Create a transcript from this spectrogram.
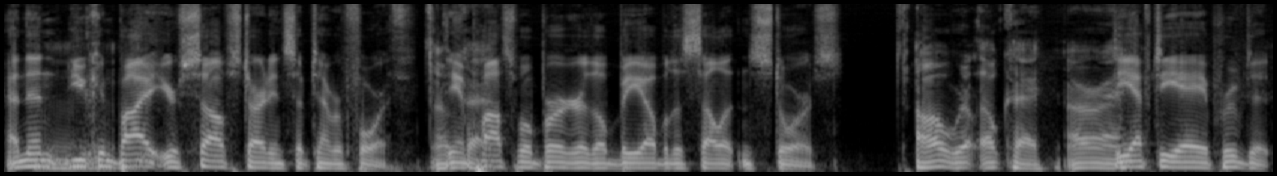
And then you can buy it yourself starting September 4th. The Impossible Burger, they'll be able to sell it in stores. Oh, real? Okay, all right. The FDA approved it.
